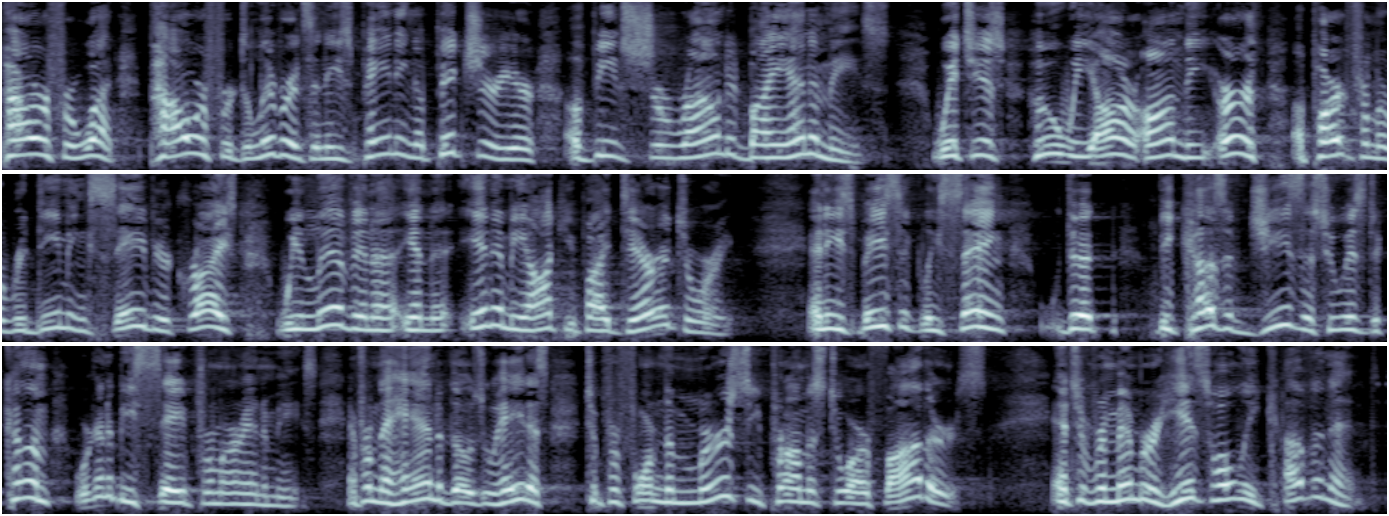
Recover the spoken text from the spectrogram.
Power for what? Power for deliverance. And he's painting a picture here of being surrounded by enemies. which is who we are on the earth apart from a redeeming Savior, Christ. We live in, a, in an enemy occupied territory. And he's basically saying that because of Jesus who is to come, we're going to be saved from our enemies and from the hand of those who hate us to perform the mercy promised to our fathers and to remember his holy covenant.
